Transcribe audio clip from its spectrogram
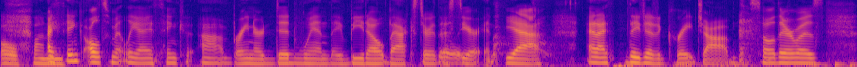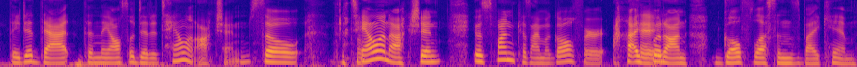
Oh, funny. I think ultimately, I think uh, Brainerd did win. They beat out Baxter this Really? year, and yeah, and I they did a great job. So there was, they did that. Then they also did a talent auction. So the talent auction, it was fun because I'm a golfer. I Okay. put on golf lessons by Kim,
